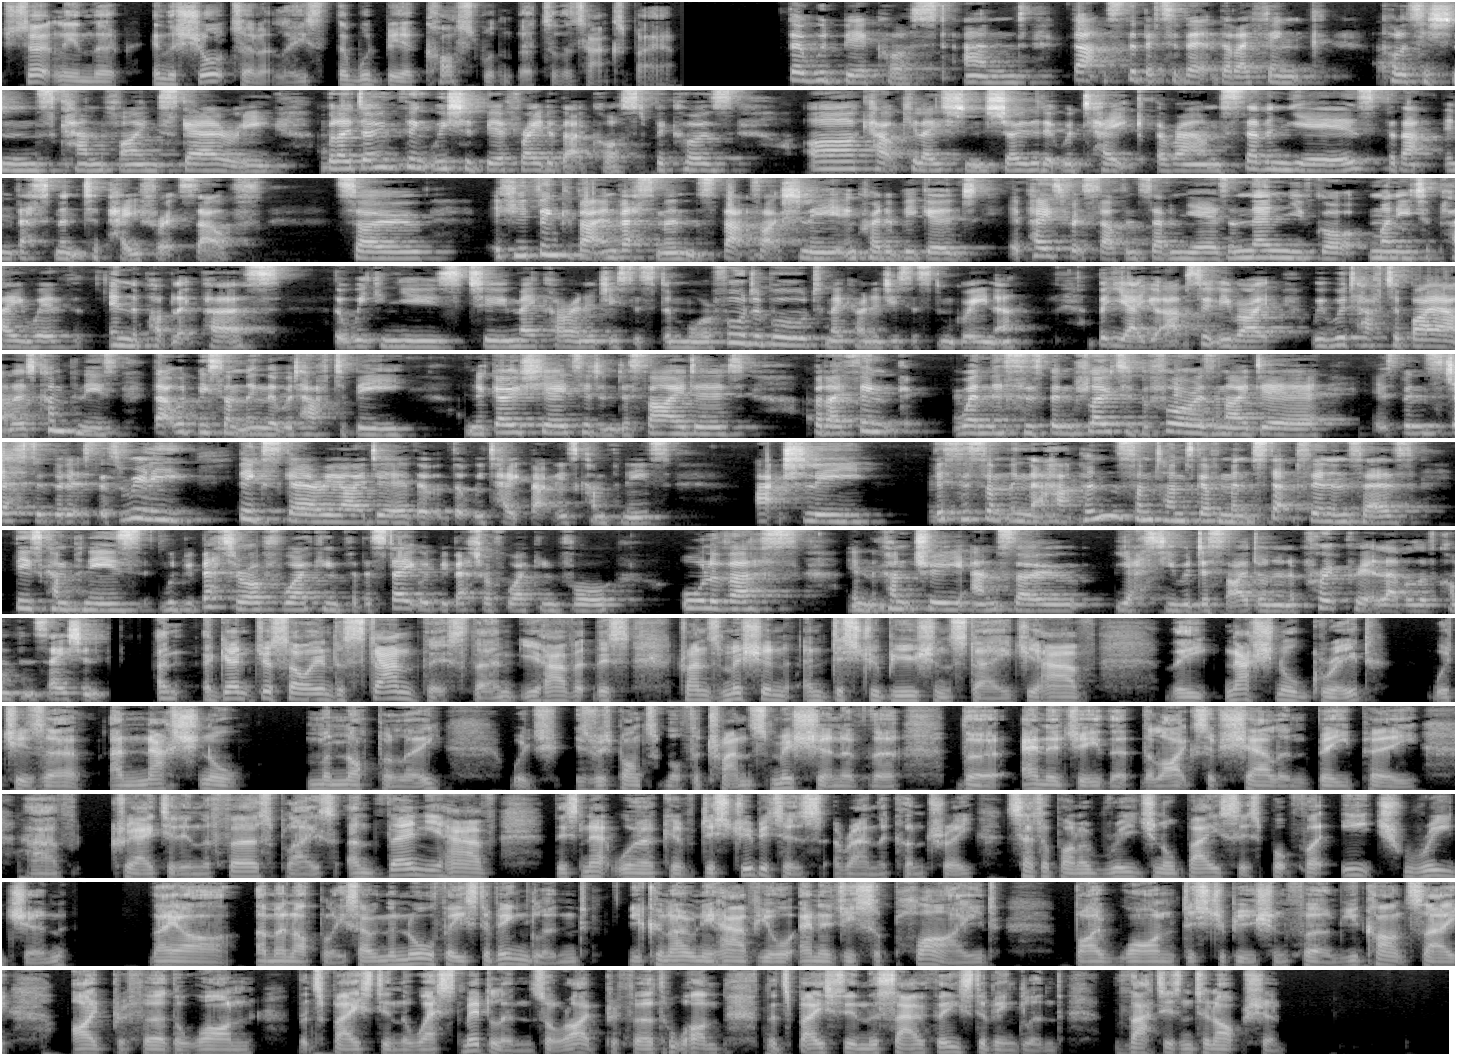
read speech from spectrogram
certainly in the in the short term at least there would be a cost wouldn't there to the taxpayer there would be a cost and that's the bit of it that i think politicians can find scary but i don't think we should be afraid of that cost because our calculations show that it would take around 7 years for that investment to pay for itself so if you think about investments, that's actually incredibly good. It pays for itself in seven years, and then you've got money to play with in the public purse that we can use to make our energy system more affordable, to make our energy system greener. But yeah, you're absolutely right. We would have to buy out those companies. That would be something that would have to be negotiated and decided. But I think when this has been floated before as an idea, it's been suggested that it's this really big, scary idea that, that we take back these companies. Actually, this is something that happens. Sometimes government steps in and says, these companies would be better off working for the state, would be better off working for all of us in the country. And so, yes, you would decide on an appropriate level of compensation. And again, just so I understand this, then you have at this transmission and distribution stage, you have the national grid, which is a, a national monopoly, which is responsible for transmission of the the energy that the likes of Shell and BP have created in the first place. And then you have this network of distributors around the country set up on a regional basis. But for each region, they are a monopoly. So in the northeast of England, you can only have your energy supplied by one distribution firm. You can't say, I'd prefer the one that's based in the West Midlands or I'd prefer the one that's based in the southeast of England. That isn't an option.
